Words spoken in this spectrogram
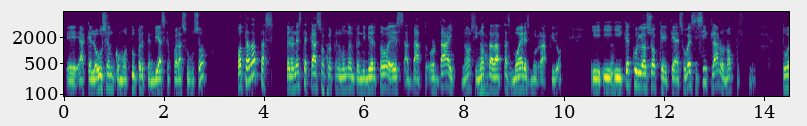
eh, a que lo usen como tú pretendías que fuera su uso, o te adaptas pero en este caso creo que en el mundo de emprendimiento es adapt or die, ¿no? Si no te adaptas, mueres muy rápido. Y, y, y qué curioso que, que, a su vez, y sí, claro, ¿no? Pues tú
